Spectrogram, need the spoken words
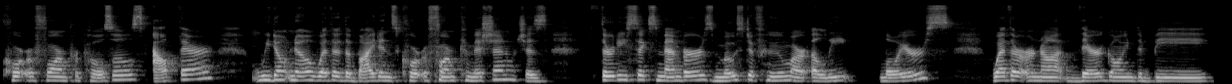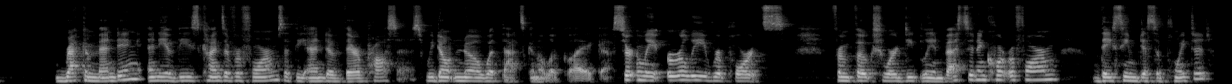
court reform proposals out there. We don't know whether the Biden's Court Reform Commission, which is 36 members, most of whom are elite lawyers, whether or not they're going to be recommending any of these kinds of reforms at the end of their process. We don't know what that's going to look like. Certainly, early reports from folks who are deeply invested in court reform, they seem disappointed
